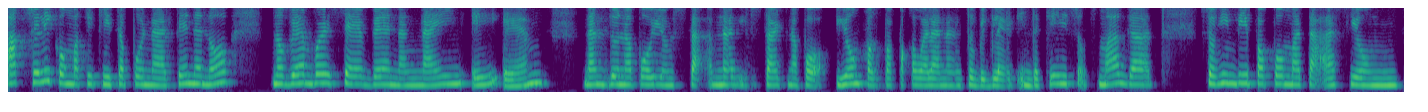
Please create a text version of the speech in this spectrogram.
Actually, kung makikita po natin, ano, November 7 ng 9 a.m., nandun na po yung sta- nag-start na po yung pagpapakawala ng tubig like in the case of Magat. So hindi pa po mataas yung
